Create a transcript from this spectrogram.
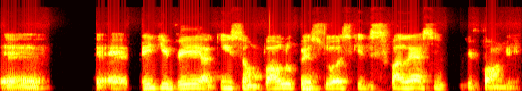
É, é, a gente vê aqui em São Paulo pessoas que desfalecem de fome.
